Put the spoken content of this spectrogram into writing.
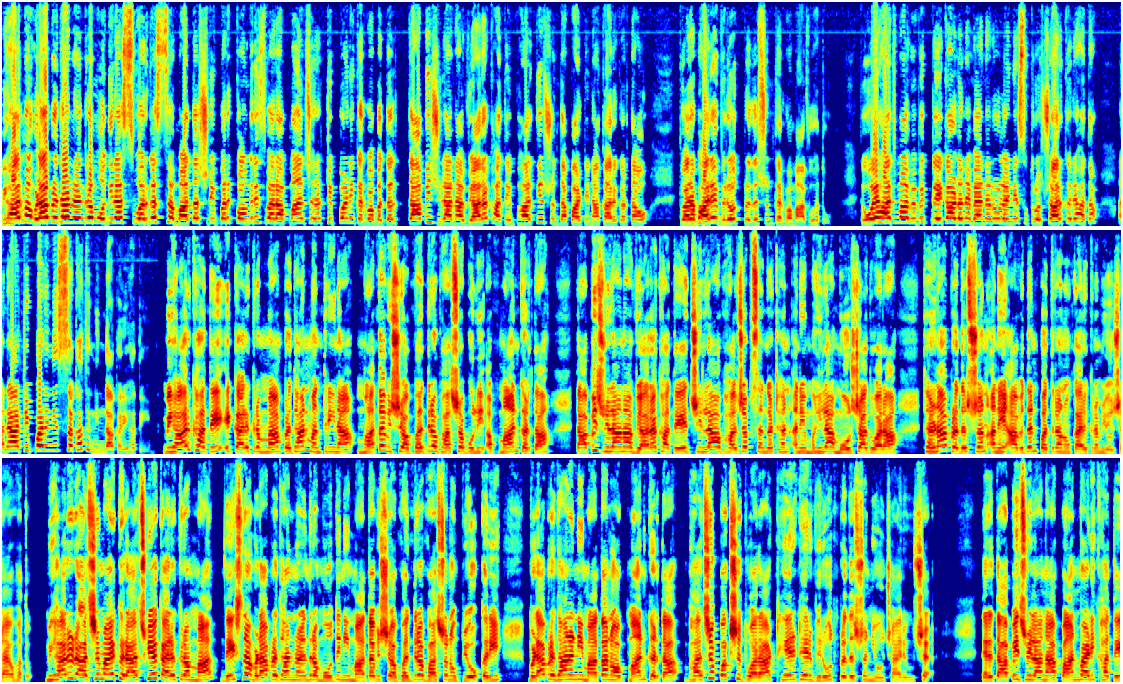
બિહારમાં વડાપ્રધાન નરેન્દ્ર મોદીના સ્વર્ગસ્થ માતાશ્રી પર કોંગ્રેસ દ્વારા અપમાનજનક ટિપ્પણી કરવા બદલ તાપી જિલ્લાના વ્યારા ખાતે ભારતીય જનતા પાર્ટીના કાર્યકર્તાઓ દ્વારા ભારે વિરોધ પ્રદર્શન કરવામાં આવ્યું હતું. તેઓએ હાથમાં વિવિધ પ્લેકાર્ડ અને બેનરો લઈને સૂત્રોચ્ચાર કર્યા હતા અને આ ટિપ્પણીની સખત નિંદા કરી હતી. બિહાર ખાતે એક કાર્યક્રમમાં પ્રધાનમંત્રીના માતા વિશે અભદ્ર ભાષા બોલી અપમાન કરતા તાપી જિલ્લાના વ્યારા ખાતે જિલ્લા ભાજપ સંગઠન અને મહિલા મોરચા દ્વારા ધરણા પ્રદર્શન અને આવેદનપત્રનો કાર્યક્રમ યોજાયો હતો. બિહાર રાજ્યમાં એક રાજકીય કાર્યક્રમમાં દેશના વડાપ્રધાન નરેન્દ્ર મોદીની માતા વિશે અભદ્ર ભાષાનો ઉપયોગ કરી વડાપ્રધાનની માતાનો અપમાન કરતા ભાજપ પક્ષ દ્વારા ઠેર ઠેર વિરોધ પ્રદર્શન યોજાઈ રહ્યું છે. ત્યારે તાપી જિલ્લાના પાનવાડી ખાતે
